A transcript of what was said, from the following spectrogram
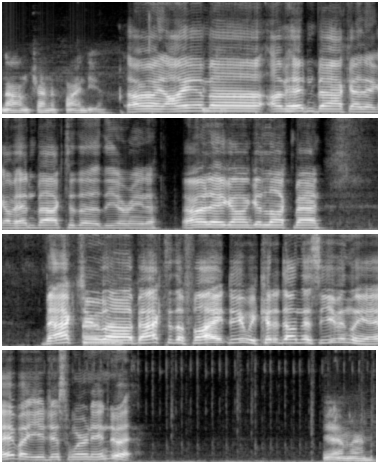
No, I'm trying to find you. All right, I am. Uh, I'm heading back. I think I'm heading back to the the arena. All right, Aegon. Good luck, man. Back to right, uh, back to the fight, dude. We could have done this evenly, eh? But you just weren't into it. Yeah, man.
